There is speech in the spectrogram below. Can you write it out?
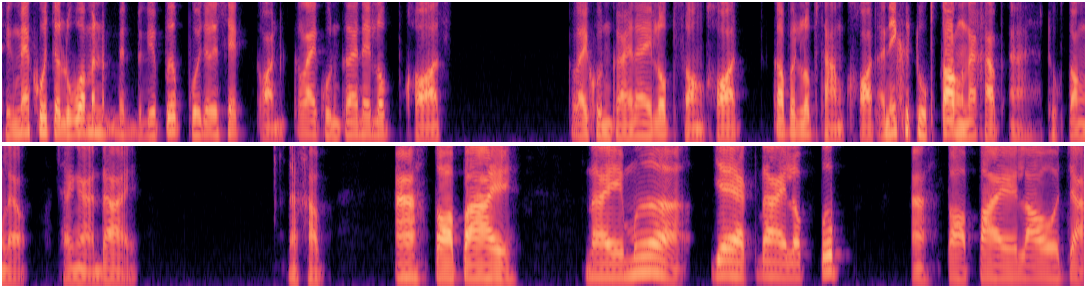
ถึงแม้ครูจะรู้ว่ามันเป็นแบบนี้ปุ๊บครูจะเช็คก่อนใกล้คุณใกล้ได้ลบคอสใกล้คุณใกล้ได้ลบสองคอสก็เป็นลบสามคอสอันนี้คือถูกต้องนะครับ อ่าถูกต้องแล้ว ใช้งานได้นะครับอะต่อไปในเมื่อแยกได้แล้วปุ๊บอะต่อไปเราจะ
